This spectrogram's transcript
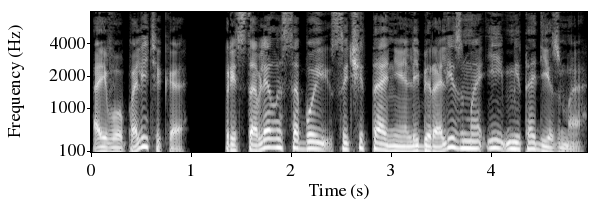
а его политика представляла собой сочетание либерализма и методизма.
